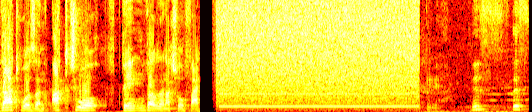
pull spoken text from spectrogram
that was an actual thing, that was an actual fact? this, this,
